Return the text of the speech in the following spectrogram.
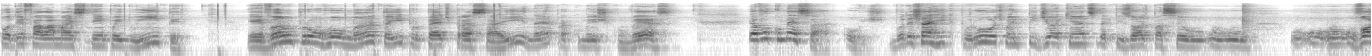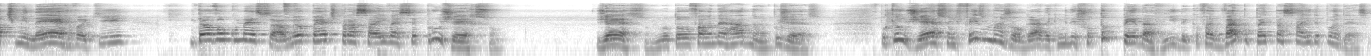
poder falar mais tempo aí do Inter, é, vamos para um romanta aí, para o pet para sair, né, para começo de conversa. Eu vou começar hoje. Vou deixar Henrique por último. Ele pediu aqui antes do episódio para ser o, o, o, o, o voto Minerva aqui. Então eu vou começar. O meu pet para sair vai ser pro Gerson. Gerson, não estou falando errado não, é pro Gerson. Porque o Gerson ele fez uma jogada que me deixou tão pé da vida que eu falei, vai pro pet para sair depois dessa.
